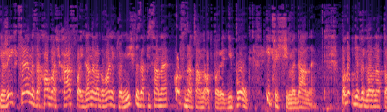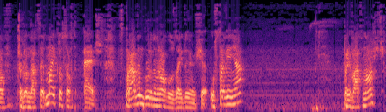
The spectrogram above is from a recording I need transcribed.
Jeżeli chcemy zachować hasła i dane logowania, które mieliśmy zapisane, odznaczamy odpowiedni punkt i czyścimy dane. Podobnie wygląda to w przeglądarce Microsoft Edge. W prawym górnym rogu znajdują się ustawienia, prywatność,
